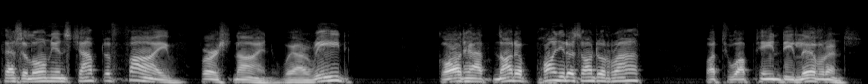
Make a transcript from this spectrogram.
Thessalonians, chapter 5, verse 9, where I read, God hath not appointed us unto wrath, but to obtain deliverance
